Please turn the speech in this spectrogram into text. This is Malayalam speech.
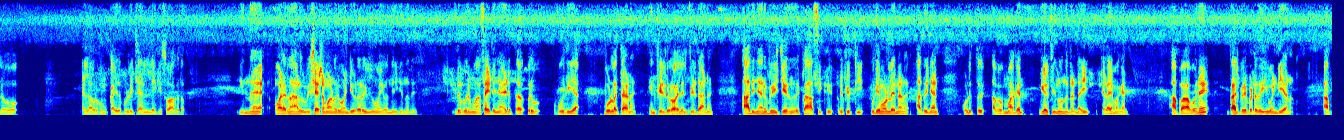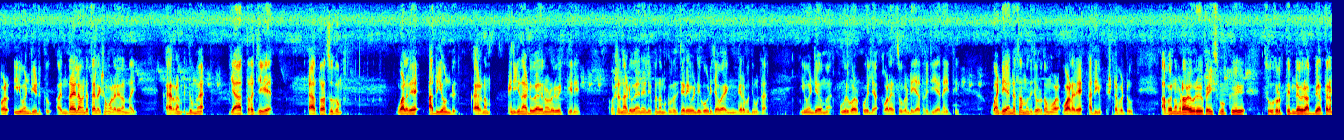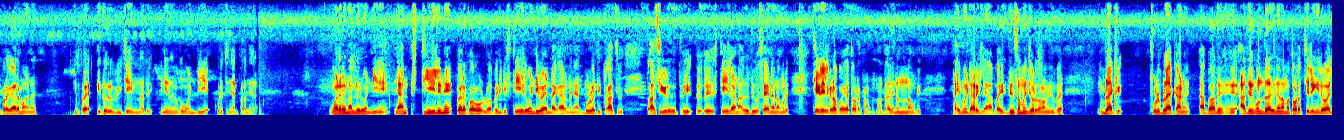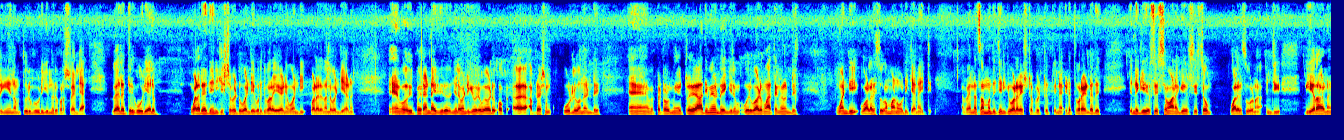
ഹലോ എല്ലാവർക്കും കൈതപ്പള്ളി ചാനലിലേക്ക് സ്വാഗതം. ഇന്ന് വളരെ നാളുകൾക്ക് ശേഷമാണ് ഒരു വണ്ടിയുടെ റിവ്യൂമായി വന്നിരിക്കുന്നത്. ഇതിപ്പോൾ ഒരു മാസമായിട്ട് ഞാൻ എടുത്ത ഒരു പുതിയ ബുള്ളറ്റാണ് എൻഫീൽഡ് റോയൽ എൻഫീൽഡാണ് ആദ്യം ഞാൻ ഉപയോഗിച്ചിരുന്നത് ക്ലാസിക് ത്രീ ഫിഫ്റ്റി പുതിയ മോഡൽ തന്നെയാണ്. അത് ഞാൻ കൊടുത്ത് അപ്പം മകൻ ഗൾഫിൽ നിന്ന് വന്നിട്ടുണ്ടായി ഇളയ മകൻ. അപ്പോൾ അവന് താല്പര്യപ്പെട്ടത് ഈ വണ്ടിയാണ്. അപ്പോൾ ഈ വണ്ടി എടുത്തു. എന്തായാലും അവന്റെ സെലക്ഷൻ വളരെ നന്നായി. കാരണം ഇതുമ്മ യാത്ര ചെയ്യാൻ യാത്രാസുഖം വളരെ അധികമുണ്ട്. കാരണം എനിക്ക് നടുവേദന ഉള്ളൊരു വ്യക്തിന് പക്ഷെ നടുവേദനയിൽ ഇപ്പോൾ നമുക്കിപ്പോൾ ചെറിയ വണ്ടി ഓടിച്ചാൽ ഭയങ്കര ബുദ്ധിമുട്ടാണ് ഈ വണ്ടി ആകുമ്പോൾ ഒരു കുഴപ്പമില്ല. വളരെ സുഖമുണ്ട് യാത്ര ചെയ്യാനായിട്ട്. വണ്ടി എന്നെ സംബന്ധിച്ചിടത്തോളം വളരെ അധികം ഇഷ്ടപ്പെട്ടു. അപ്പോൾ നമ്മുടെ ഒരു ഫേസ്ബുക്ക് സുഹൃത്തിന്റെ ഒരു അഭ്യർത്ഥന പ്രകാരമാണ് ഇപ്പം ഇത് റിവ്യൂ ചെയ്യുന്നത്. ഇനി നിങ്ങൾക്ക് വണ്ടിയെ കുറിച്ച് ഞാൻ പറഞ്ഞുതരാം. വളരെ നല്ലൊരു വണ്ടീനെ. ഞാൻ സ്റ്റീലിന് വില കുറവുള്ളൂ അപ്പോൾ എനിക്ക് സ്റ്റീൽ വണ്ടി വേണ്ട. കാരണം ഞാൻ ബുള്ളറ്റ് ക്ലാസ് ക്ലാസ്സിക് ത്രീ സ്റ്റീലാണ്. അത് ദിവസേന നമ്മൾ ചെളിയിൽ കൂടെ പോയാൽ തുടക്കണം. നമുക്ക് അതിനൊന്നും നമുക്ക് ടൈം കിട്ടാറില്ല. അപ്പോൾ ഇത് സംബന്ധിച്ചിടത്തോളം ഇതിപ്പോൾ ബ്ലാക്ക് ഫുൾ ബ്ലാക്കാണ് അപ്പോൾ അത് അതുകൊണ്ട് അതിനെ നമ്മൾ തുടച്ചില്ലെങ്കിലോ അല്ലെങ്കിൽ നമ്മൾ തുരുമ്പ് പിടിക്കുന്ന ഒരു പ്രശ്നമില്ല. വില ഇത്തിരി കൂടിയാലും വളരെയധികം എനിക്ക് ഇഷ്ടപ്പെട്ടു വണ്ടിയെക്കുറിച്ച് പറയുകയാണെങ്കിൽ വണ്ടി വളരെ നല്ല വണ്ടിയാണ്. ഇപ്പോൾ രണ്ടായിരത്തി ഇരുപത്തഞ്ചിലെ വണ്ടിക്ക് ഒരുപാട് അപ്ഡേഷൻ കൂടുതൽ വന്നിട്ടുണ്ട്. പെട്രോൾ മീറ്റർ ആദ്യമേ ഉണ്ട് എങ്കിലും ഒരുപാട് മാറ്റങ്ങളുണ്ട്. വണ്ടി വളരെ സുഖമാണ് ഓടിക്കാനായിട്ട്. അപ്പോൾ എന്നെ സംബന്ധിച്ച് എനിക്ക് വളരെ ഇഷ്ടപ്പെട്ടു. പിന്നെ എടുത്തു പറയേണ്ടത് ഇതിന്റെ ഗിയർ സിസ്റ്റമാണ്. ഗിയർ സിസ്റ്റവും വളരെ സുഖമാണ്. അഞ്ച് ഗിയറാണ്.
